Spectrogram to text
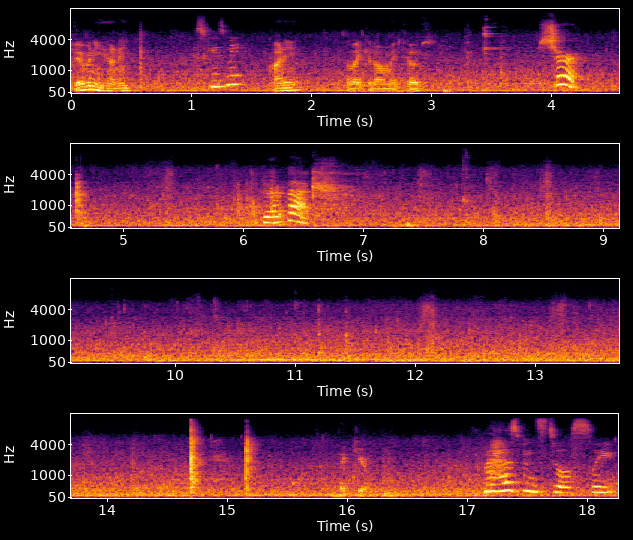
Do you have any honey? Excuse me? Honey? I like it on my toast. Sure. I'll be right back. Thank you. My husband's still asleep.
